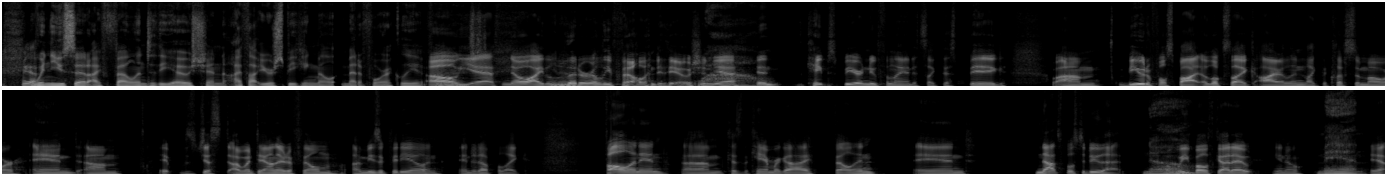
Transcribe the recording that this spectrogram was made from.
awesome. Yeah. When you said I fell into the ocean, I thought you were speaking mel- metaphorically. At Oh yes, no, I know? literally fell into the ocean. Yeah, in Cape Spear, Newfoundland. It's like this big, um, beautiful spot. It looks like Ireland, like the Cliffs of Moher, and um, it was just I went down there to film a music video and ended up like falling in because the camera guy fell in and not supposed to do that. No. But we both got out. You know. Man. Yeah.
